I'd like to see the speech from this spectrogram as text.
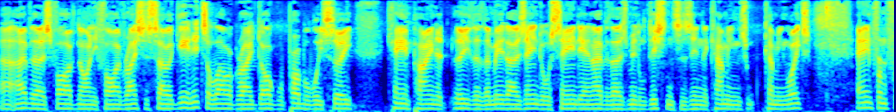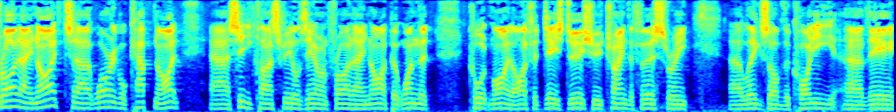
uh, over those 595 races. So again, it's a lower grade dog. We'll probably see campaign at either the Meadows and or Sandown over those middle distances in the coming coming weeks. And from Friday night, uh, Warragul Cup night, uh, City Class Fields there on Friday night, but one that caught my eye for Des Dursh, who trained the first three uh, legs of the quaddy uh, there.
